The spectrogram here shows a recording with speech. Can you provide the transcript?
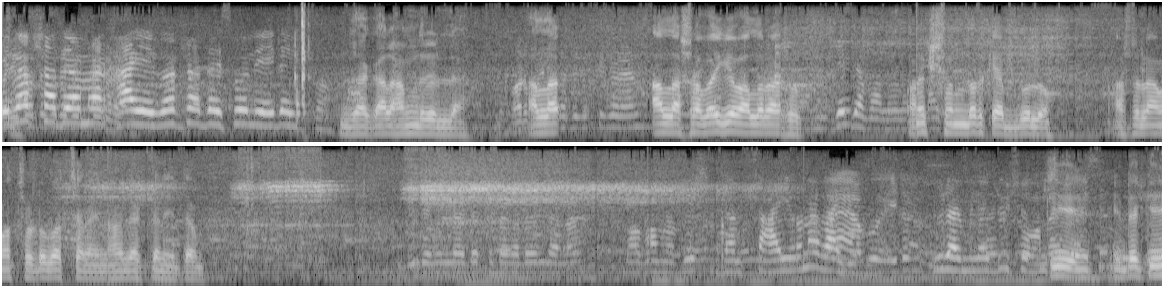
এই ব্যবসাতে আমরা খাই এই ব্যবসাতে চলি এটাই তো। যাক আলহামদুলিল্লাহ। আল্লাহ আল্লাহ সবাইকে ভালো রাখুক। অনেক সুন্দর ক্যাবগুলো আসলে আমার ছোট বাচ্চা নাই নাহলে একটা নিতাম। কি? এটা কি?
